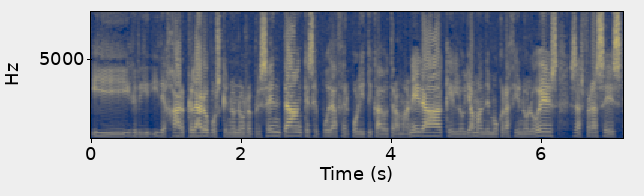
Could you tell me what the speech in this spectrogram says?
y, dejar claro pues que no nos representan, que se puede hacer política de otra manera, que lo llaman democracia y no lo es, esas frases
